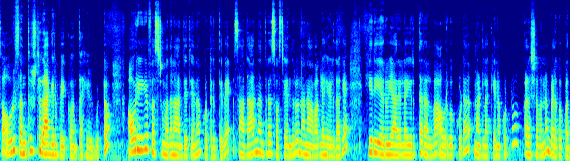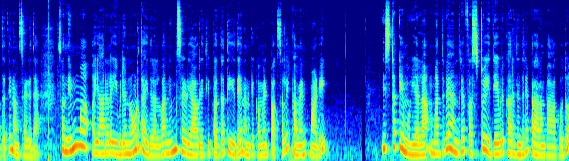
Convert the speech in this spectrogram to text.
ಸೊ ಅವರು ಸಂತುಷ್ಟರಾಗಿರಬೇಕು ಅಂತ ಹೇಳಿಬಿಟ್ಟು ಅವರಿಗೆ ಫಸ್ಟ್ ಮೊದಲ ಆದ್ಯತೆಯನ್ನು ಕೊಟ್ಟಿರ್ತೀವಿ. ಸೊ ಅದಾದ ನಂತರ ಸೊಸೆಯಂದರು ನಾನು ಆವಾಗಲೇ ಹೇಳಿದಾಗೆ ಹಿರಿಯರು ಯಾರೆಲ್ಲ ಇರ್ತಾರಲ್ವ, ಅವ್ರಿಗೂ ಕೂಡ ಮಡ್ಲಾಕಿಯನ್ನು ಕೊಟ್ಟು ಕಳಶವನ್ನು ಬೆಳಗೋ ಪದ್ಧತಿ ನಮ್ಮ ಸೈಡ್ ಇದೆ. ಸೊ ನಿಮ್ಮ ಯಾರೆಲ್ಲ ಈ ವಿಡಿಯೋ ನೋಡ್ತಾ ಇದ್ದೀರಲ್ವ ನಿಮ್ಮ ಸೈಡ್ ಯಾವ ರೀತಿ ಪದ್ಧತಿ ಇದೆ, ನನಗೆ ಕಮೆಂಟ್ ಬಾಕ್ಸಲ್ಲಿ ಕಮೆಂಟ್ ಮಾಡಿ. ಇಷ್ಟಕ್ಕೆ ಮುಗಿಯಲ್ಲ. ಮದುವೆ ಅಂದರೆ ಫಸ್ಟು ಈ ದೇವ್ರ ಕಾರ್ಯದಿಂದನೇ ಪ್ರಾರಂಭ ಆಗೋದು.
